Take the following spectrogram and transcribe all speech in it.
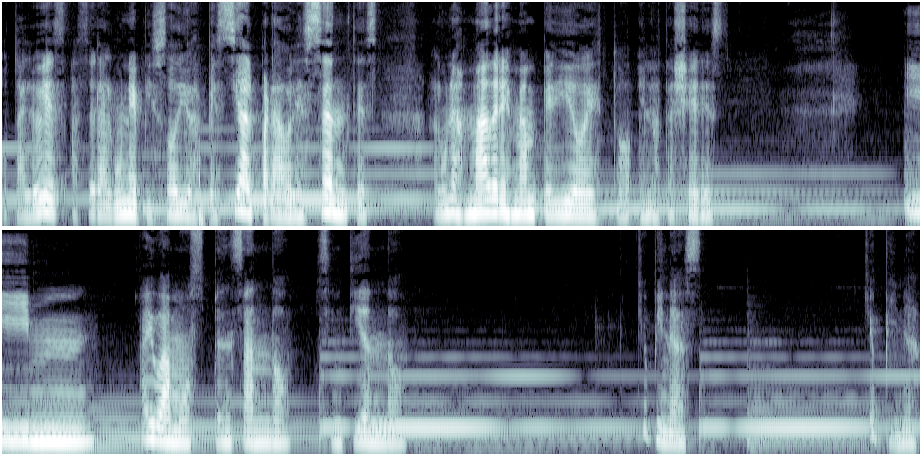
o tal vez hacer algún episodio especial para adolescentes. Algunas madres me han pedido esto en los talleres. Y mm, ahí vamos, pensando, sintiendo. ¿Qué opinas? ¿Qué opina?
